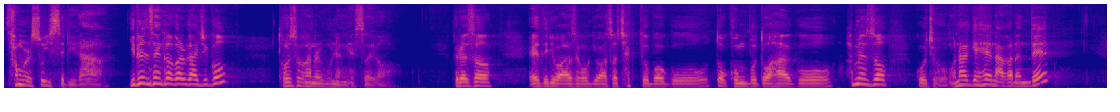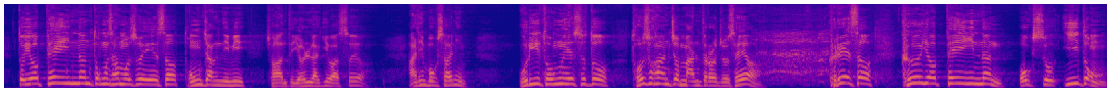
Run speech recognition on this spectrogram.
삼을 수 있으리라. 이런 생각을 가지고 도서관을 운영했어요. 그래서 애들이 와서 거기 와서 책도 보고 또 공부도 하고 하면서 꾸준하게 해 나가는데 또 옆에 있는 동사무소에서 동장님이 저한테 연락이 왔어요. 아니, 목사님, 우리 동에서도 도서관 좀 만들어 주세요. 그래서 그 옆에 있는 옥수 이동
